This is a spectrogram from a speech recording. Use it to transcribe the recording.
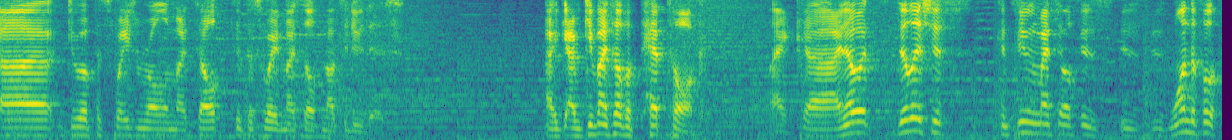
uh, do a persuasion roll on myself to persuade myself not to do this? I, I give myself a pep talk. Like, uh, I know it's delicious. Consuming myself is, is, is wonderful,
